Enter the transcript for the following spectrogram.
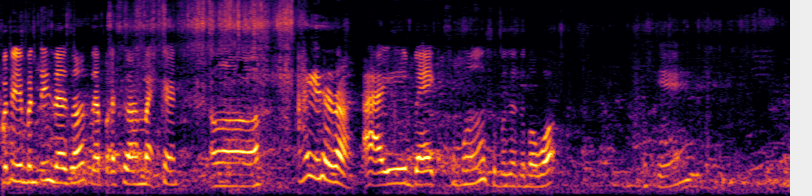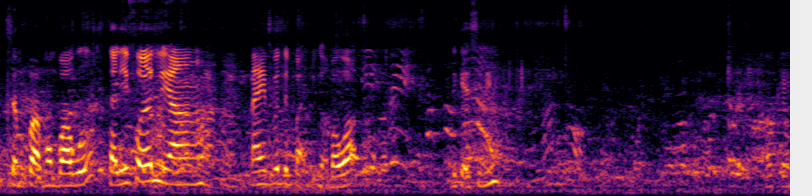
Betul yang penting Zaza dapat selamatkan uh, air Zaza. Air, beg semua. Semua Zaza bawa. Okey. Sempat membawa. Telefon yang lain pun tempat juga bawa. Dekat sini. Okey.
